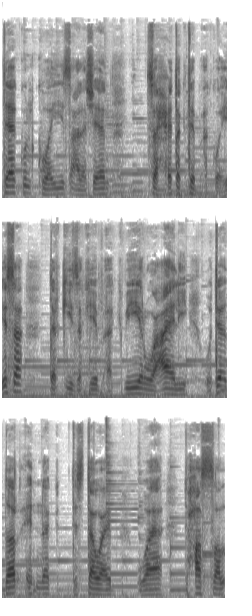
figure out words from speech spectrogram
تاكل كويس علشان صحتك تبقى كويسة تركيزك يبقى كبير وعالي وتقدر إنك تستوعب وتحصل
